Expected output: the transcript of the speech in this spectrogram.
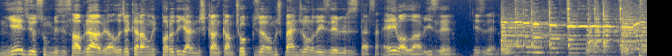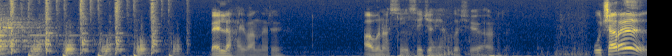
Niye eziyorsun bizi Sabri abi? Alacakaranlık parodi gelmiş kankam. Çok güzel olmuş. Bence onu da izleyebiliriz istersen. Eyvallah abi izleyelim. İzleyelim. Bella hayvanları avına sinsice yaklaşıyordu. Uçarı,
